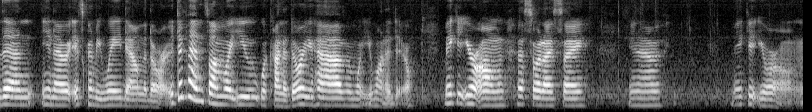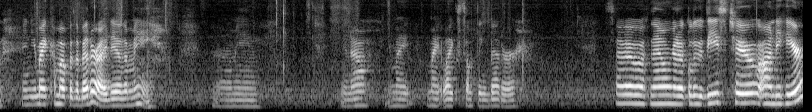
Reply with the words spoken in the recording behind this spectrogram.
then, you know, it's going to be way down the door. It depends on what you, what kind of door you have and what you want to do. Make it your own. That's what I say. You know, make it your own. And you might come up with a better idea than me. I mean, you know, you might, might like something better. So now I'm going to glue these two onto here,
